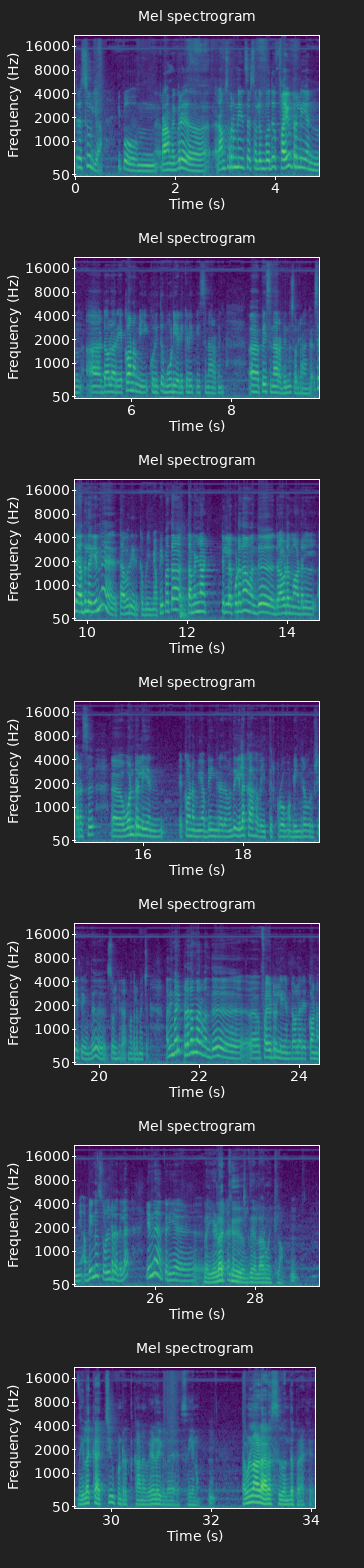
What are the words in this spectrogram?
திரு சூர்யா இப்போ ம், ராம் இவர் ராம் சுப்ரமணியன் சார் சொல்லும்போது ஃபைவ் ட்ரில்லியன் டாலர் எக்கானமி குறித்து மோடி அடிக்கடி பேசினார் அப்படின்னு பேசினார் அப்படின்னு சொல்றாங்க. சரி அதுல என்ன தவறு இருக்கு அப்படிங்க அப்படி பார்த்தா தமிழ்நாட்டில் கூட தான் வந்து திராவிட மாடல் அரசு ஒன் ட்ரில்லியன் எக்கானமி அப்படிங்கிறத வந்து இலக்காக வைத்திருக்கிறோம் அப்படிங்கிற ஒரு விஷயத்தை வந்து சொல்கிறார் முதலமைச்சர். அதே மாதிரி பிரதமர் வந்து ஃபைவ் ட்ரில்லியன் டாலர் எக்கானமி அப்படின்னு சொல்றதுல என்ன பெரிய இலக்கு வந்து எல்லாரும் வைக்கலாம். இலக்கை அச்சீவ் பண்ணுறதுக்கான வேலைகளை செய்யணும். தமிழ்நாடு அரசு வந்த பிறகு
